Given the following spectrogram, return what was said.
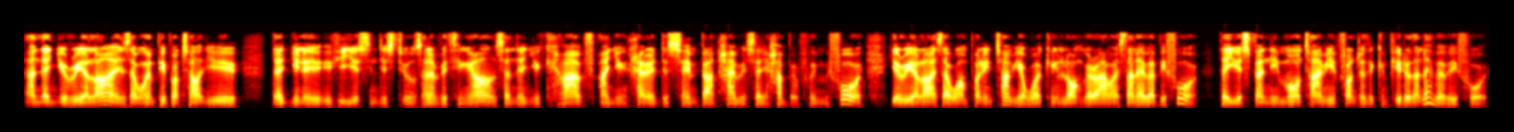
and then you realize that when people tell you that you know if you're using these tools and everything else and then you have and you inherit the same bad habits that you had before you realize at one point in time you're working longer hours than ever before that you're spending more time in front of the computer than ever before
